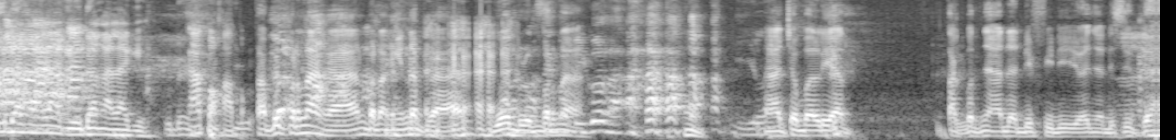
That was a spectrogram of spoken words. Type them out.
udah nggak lagi, udah nggak lagi. Kapok, kapok. Tapi pernah kan? Pernah nginep kan? Gue belum pernah. Gak. Nah coba lihat. Takutnya ada di videonya di situ.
